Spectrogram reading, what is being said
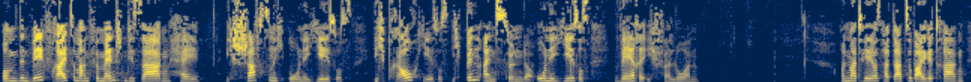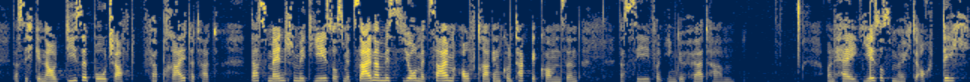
um den Weg frei zu machen für Menschen, die sagen, hey, ich schaff's nicht ohne Jesus. Ich brauche Jesus. Ich bin ein Sünder. Ohne Jesus wäre ich verloren. Und Matthäus hat dazu beigetragen, dass sich genau diese Botschaft verbreitet hat, dass Menschen mit Jesus, mit seiner Mission, mit seinem Auftrag in Kontakt gekommen sind, dass sie von ihm gehört haben. Und hey, Jesus möchte auch dich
